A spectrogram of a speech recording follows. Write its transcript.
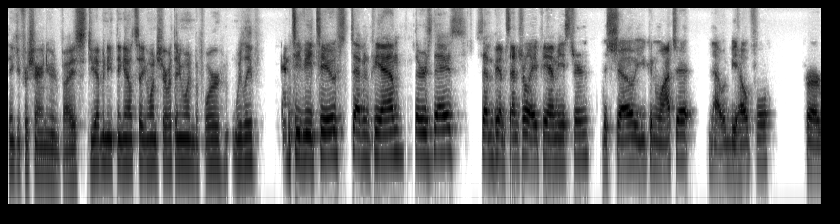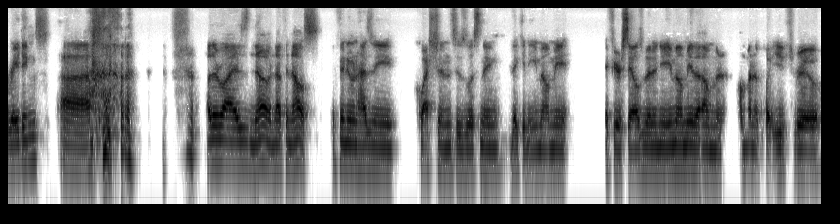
Thank you for sharing your advice. Do you have anything else that you want to share with anyone before we leave? MTV2, 7 p.m. Thursdays, 7 p.m. Central, 8 p.m. Eastern. The show, you can watch it. That would be helpful for our ratings. Uh, otherwise, no, nothing else. If anyone has any questions who's listening, they can email me. If you're a salesman and you email me, then I'm gonna, I'm gonna put you through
